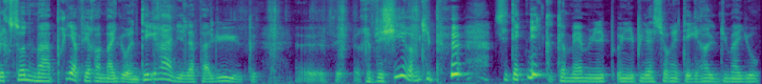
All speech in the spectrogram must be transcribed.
Personne m'a appris à faire un maillot intégral. Il a fallu euh, réfléchir un petit peu. C'est technique quand même, une, ép- une épilation intégrale du maillot.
